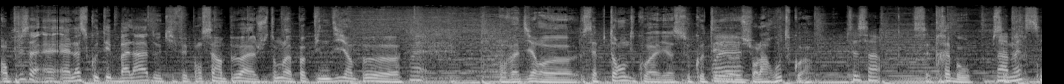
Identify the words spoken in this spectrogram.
en plus elle, elle a ce côté balade qui fait penser un peu à justement la pop indie un peu euh, on va dire 70 quoi, il y a ce côté Ouais. sur la route quoi. C'est ça. C'est très beau. Ah, très merci.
